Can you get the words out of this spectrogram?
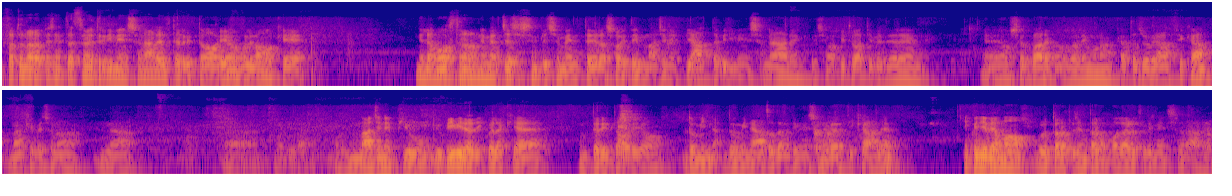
fatto una rappresentazione tridimensionale del territorio, volevamo che nella mostra non emergesse semplicemente la solita immagine piatta bidimensionale in cui siamo abituati a vedere, eh, osservare quando guardiamo una carta geografica, ma anche invece una, una, eh, dire, un'immagine più, più, vivida di quella che è un territorio domina, dominato dalla dimensione verticale. E quindi abbiamo voluto rappresentare un modello tridimensionale.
